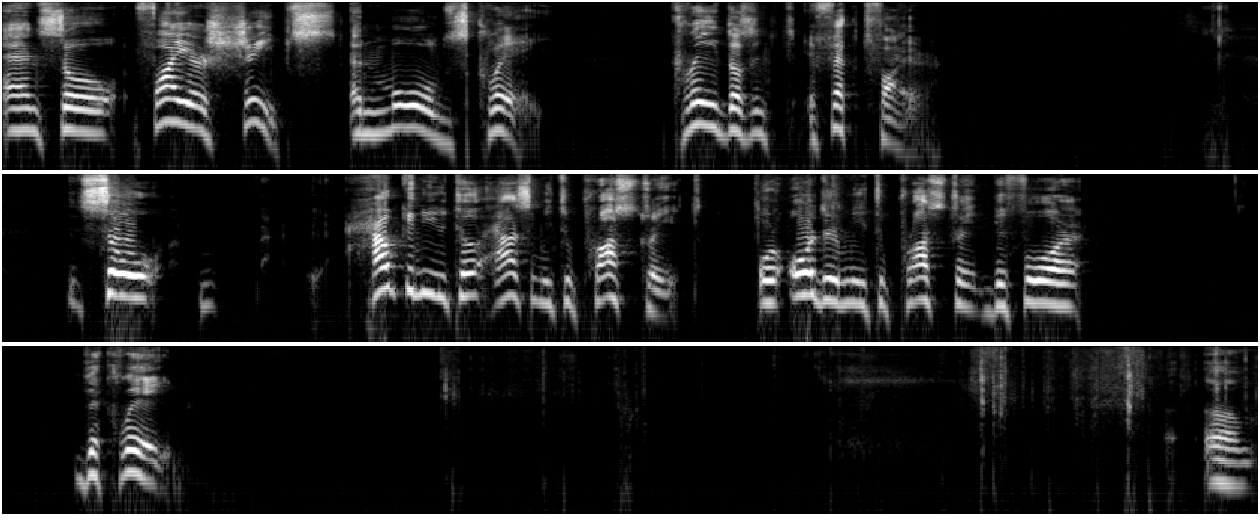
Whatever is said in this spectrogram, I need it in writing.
And so fire shapes and molds clay. Clay doesn't affect fire. So, how can you ask me to prostrate or order me to prostrate before the clay? Um,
